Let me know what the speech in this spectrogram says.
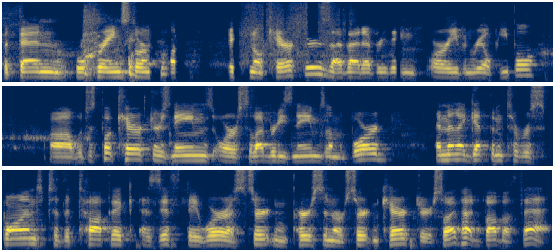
but then we'll brainstorm fictional characters. I've had everything, or even real people. Uh, we'll just put characters' names or celebrities' names on the board and then I get them to respond to the topic as if they were a certain person or certain character. So I've had Boba Fett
